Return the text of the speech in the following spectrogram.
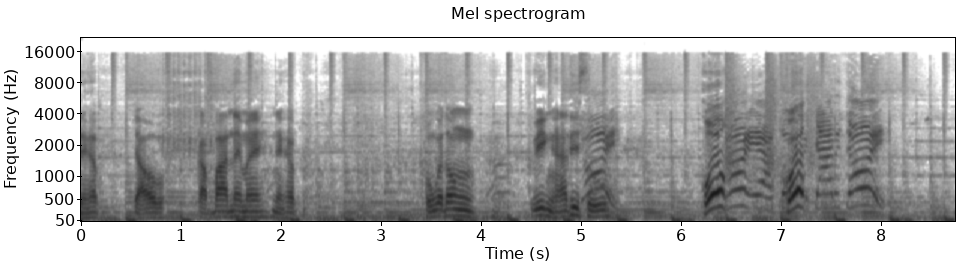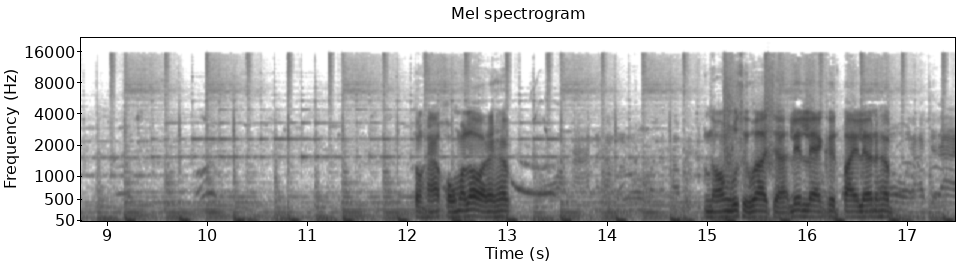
นะครับ จะเอากลับบ้านได้ไหมนะครับ ผมก็ต้องวิ่งหาที่สูงจอยโคกจอยอะโค้กจานไปจอย ต้องหาของมาล่อนะครับ น้องรู้สึกว่าจะเล่นแรงเกินไปแล้วนะครับโอ้นะครับจะได้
